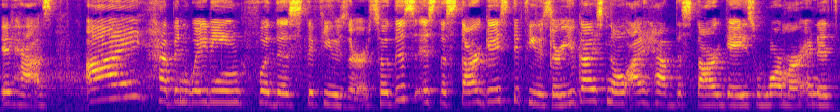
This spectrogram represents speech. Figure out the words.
it has. I have been waiting for this diffuser. So this is the Stargaze diffuser. You guys know I have the Stargaze warmer and it's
